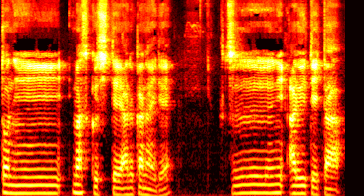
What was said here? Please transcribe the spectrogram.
当にマスクして歩かないで、普通に歩いていた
